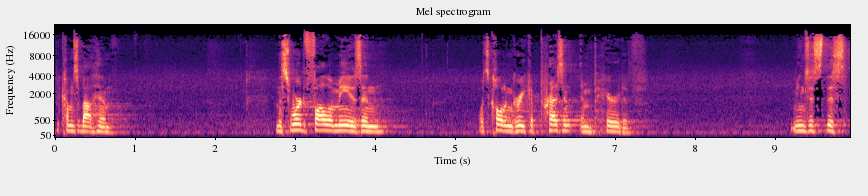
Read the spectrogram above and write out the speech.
becomes about Him. And this word follow me is in what's called in Greek a present imperative. It means it's this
